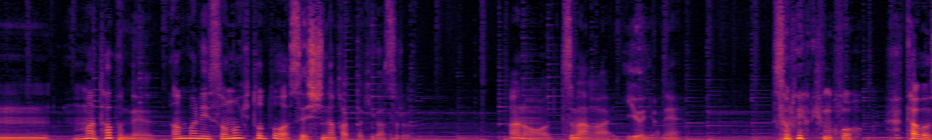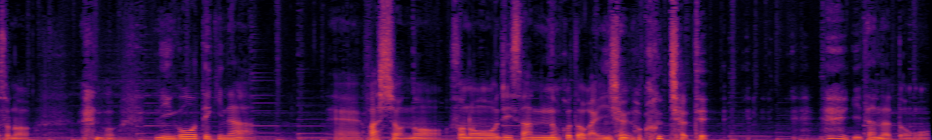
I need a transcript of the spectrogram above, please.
うんまあ多分ねあんまりその人とは接しなかった気がする。あの妻が言うにはね。それよりも多分そのあの2号的なえー、ファッションのそのおじさんのことが印象に残っちゃって いたんだと思う。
